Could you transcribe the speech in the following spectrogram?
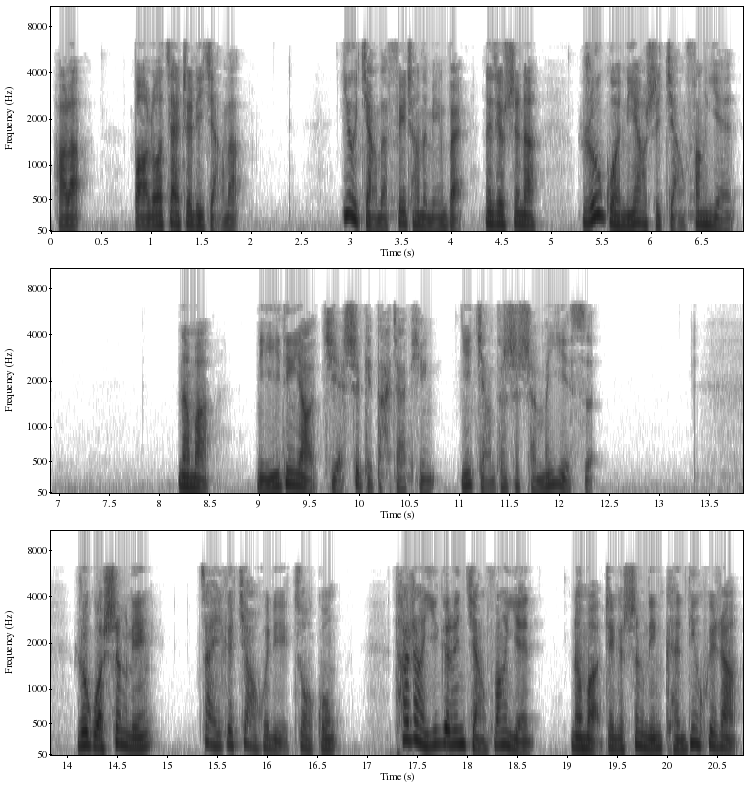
好了，保罗在这里讲了。又讲的非常的明白，那就是呢，如果你要是讲方言，那么你一定要解释给大家听，你讲的是什么意思。如果圣灵在一个教会里做工，他让一个人讲方言，那么这个圣灵肯定会让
